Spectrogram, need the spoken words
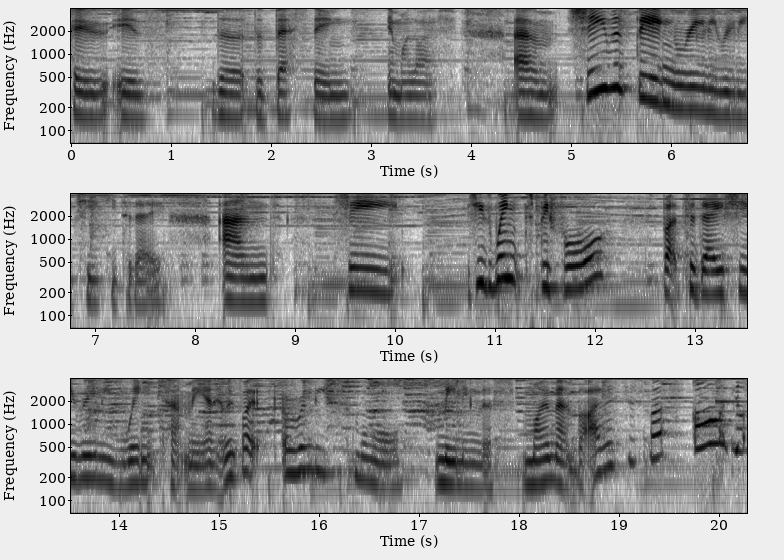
who is the the best thing in my life, um, she was being really really cheeky today, and she she's winked before, but today she really winked at me, and it was like a really small meaningless moment. But I was just like, oh,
